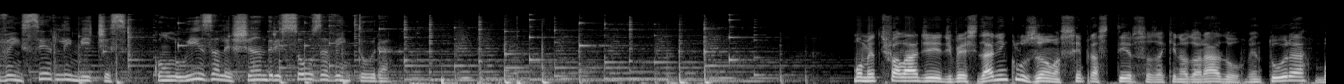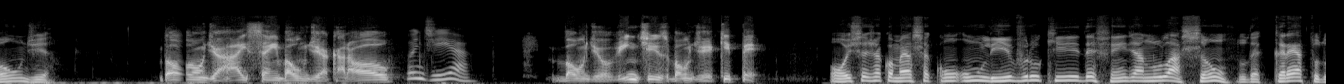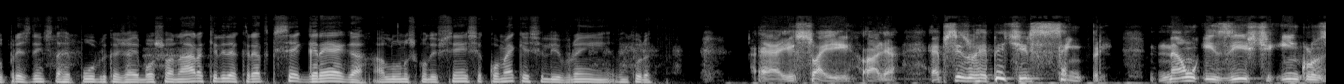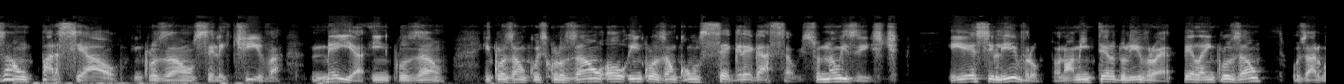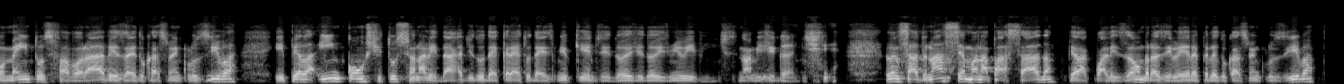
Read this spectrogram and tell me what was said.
Vencer Limites, com Luiz Alexandre Souza Ventura. Momento de falar de diversidade e inclusão, sempre às terças aqui no Eldorado. Ventura, bom dia. Bom dia, Heisen. Bom dia, Carol. Bom dia. Bom dia, ouvintes. Bom dia, equipe. Bom, hoje você já começa com um livro que defende a anulação do decreto do presidente da República, Jair Bolsonaro, aquele decreto que segrega alunos com deficiência. Como é que é esse livro, hein, Ventura? É isso aí. Olha, é preciso repetir sempre. Não existe inclusão parcial, inclusão seletiva, meia inclusão, inclusão com exclusão ou inclusão com segregação. Isso não existe. E esse livro, o nome inteiro do livro é Pela Inclusão, os argumentos favoráveis à educação inclusiva e pela inconstitucionalidade do decreto 10.502 de 2020, nome gigante. Lançado na semana passada pela Coalizão Brasileira pela Educação Inclusiva,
